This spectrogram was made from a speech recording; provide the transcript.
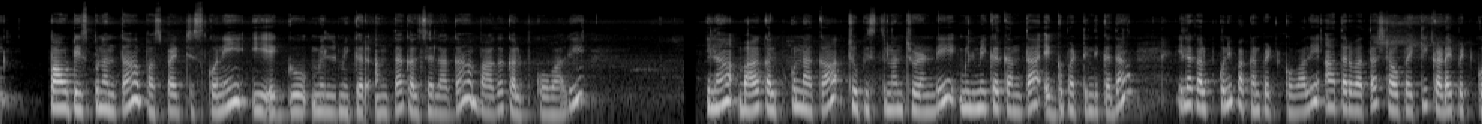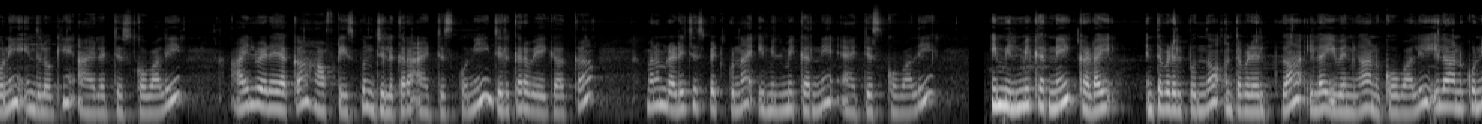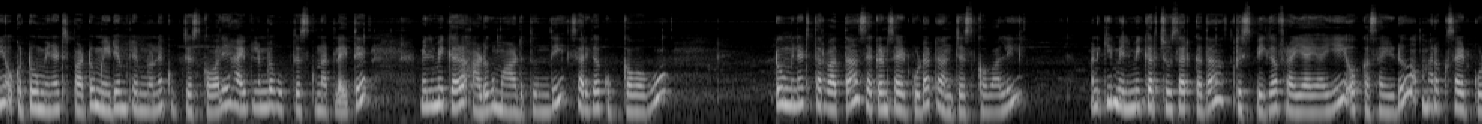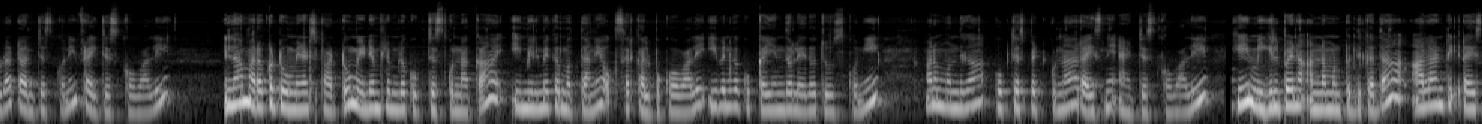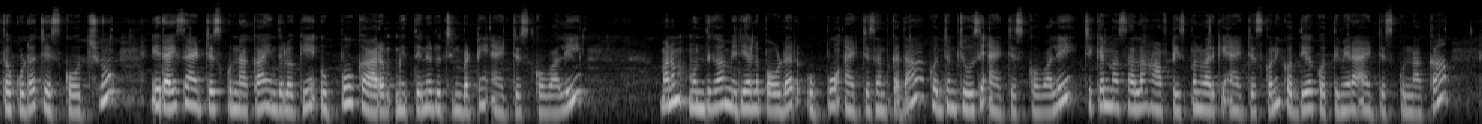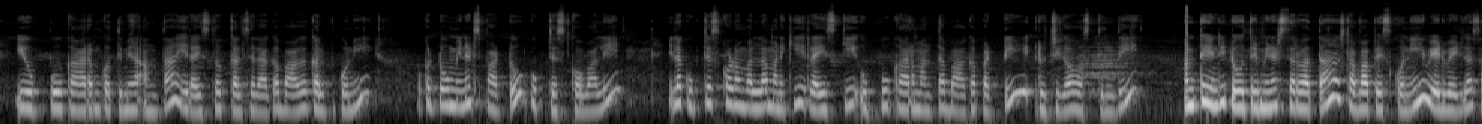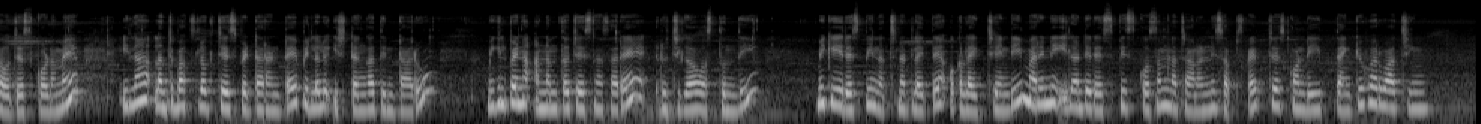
పావు టీ స్పూన్ అంతా పసుపు యాడ్ చేసుకొని ఈ ఎగ్గు మిల్ మేకర్ అంతా కలిసేలాగా బాగా కలుపుకోవాలి. ఇలా బాగా కలుపుకున్నాక చూపిస్తున్నాను చూడండి. మిల్మేకర్కి అంతా ఎగ్గు పట్టింది కదా. ఇలా కలుపుకొని పక్కన పెట్టుకోవాలి. ఆ తర్వాత స్టవ్ పైకి కడాయి పెట్టుకొని ఇందులోకి ఆయిల్ యాడ్ చేసుకోవాలి. ఆయిల్ వేడయ్యాక హాఫ్ టీ స్పూన్ జీలకర్ర యాడ్ చేసుకొని జీలకర్ర వేగాక మనం రెడీ చేసి పెట్టుకున్న ఈ మిల్మేకర్ని యాడ్ చేసుకోవాలి. ఈ మిల్ మేకర్ని కడాయి ఎంత వెడల్పు ఉందో అంత వెడల్పుగా ఇలా ఈవెన్గా అనుకోవాలి. ఇలా అనుకొని ఒక టూ మినిట్స్ పాటు మీడియం ఫ్లేమ్లోనే కుక్ చేసుకోవాలి. హై ఫ్లేమ్లో కుక్ చేసుకున్నట్లయితే మిల్మేకర్ అడుగు మాడుతుంది. సరిగా కుక్ అవ్వవు. టూ మినిట్స్ తర్వాత సెకండ్ సైడ్ కూడా టర్న్ చేసుకోవాలి. మనకి మిల్ మేకర్ చూసారు కదా క్రిస్పీగా ఫ్రై అయ్యాయి. ఒక సైడు మరొక సైడ్ కూడా టర్న్ చేసుకొని ఫ్రై చేసుకోవాలి. ఇలా మరొక టూ మినిట్స్ పాటు మీడియం ఫ్లేమ్లో కుక్ చేసుకున్నాక ఈ మిల్ మేకర్ మొత్తాన్ని ఒకసారి కలుపుకోవాలి. ఈవెన్గా కుక్ అయ్యిందో లేదో చూసుకొని మనం ముందుగా కుక్ చేసి పెట్టుకున్న రైస్ని యాడ్ చేసుకోవాలి. ఈ మిగిలిపోయిన అన్నం ఉంటుంది కదా అలాంటి రైస్తో కూడా చేసుకోవచ్చు. ఈ రైస్ యాడ్ చేసుకున్నాక ఇందులోకి ఉప్పు కారం మీరు తినే రుచిని బట్టి యాడ్ చేసుకోవాలి. మనం ముందుగా మిరియాల పౌడర్ ఉప్పు యాడ్ చేసాం కదా కొంచెం చూసి యాడ్ చేసుకోవాలి. Chicken masala half tea spoon వరకు యాడ్ చేసుకొని కొద్దిగా కొత్తిమీర యాడ్ చేసుకున్నాక ఈ ఉప్పు కారం కొత్తిమీర అంతా ఈ రైస్లో కలిసేలాగా బాగా కలుపుకొని ఒక టూ మినిట్స్ పాటు కుక్ చేసుకోవాలి. ఇలా కుక్ చేసుకోవడం వల్ల మనకి రైస్కి ఉప్పు కారం అంతా బాగా పట్టి రుచిగా వస్తుంది. అంతే అండి. టూ త్రీ మినిట్స్ తర్వాత స్టవ్ ఆపేసుకొని వేడివేడిగా సర్వ్ చేసుకోవడమే. ఇలా లంచ్ బాక్స్లోకి చేసి పెట్టారంటే పిల్లలు ఇష్టంగా తింటారు. మిగిలిపోయిన అన్నంతో చేసినా సరే రుచిగా వస్తుంది. మీకు ఈ రెసిపీ నచ్చినట్లయితే ఒక లైక్ చేయండి. మరిన్ని ఇలాంటి రెసిపీస్ కోసం నా ఛానల్ని సబ్స్క్రైబ్ చేసుకోండి. Thank you for watching.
